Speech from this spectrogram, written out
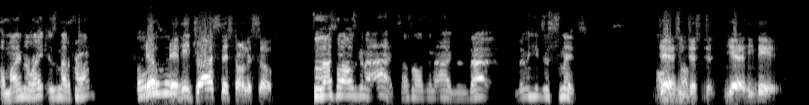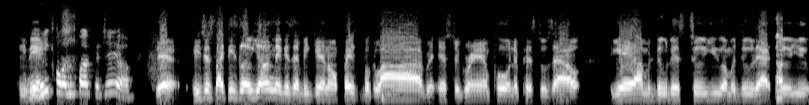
a minor, right? Isn't that a crime? yep, Mhm. and he dry snitched on himself. So that's what I was gonna ask. That's what I was gonna ask. Is that didn't he just snitch? Yeah, he himself? just, just, yeah, he did. He Yeah, did. he called the fuck to jail. Yeah, he's just like these little young niggas that be getting on Facebook Live and Instagram, pulling the pistols out. Yeah, I'm gonna do this to you. I'm gonna do that to you.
